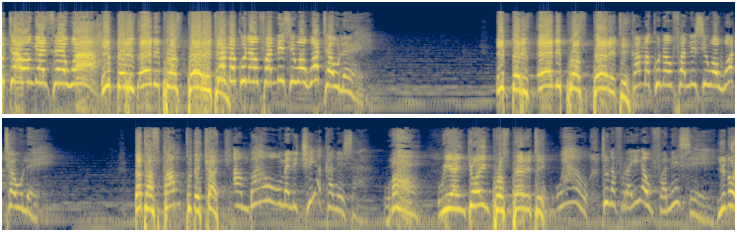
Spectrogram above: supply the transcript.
utaongezewa. If there is any prosperity, kama kuna ufanisi wowote ule. if there is any prosperity kama kuna ufanisi wowote ule. that has come to the church, ambao umelijia kanisa. wow, we are enjoying prosperity. wow tunafurahia ufanisi You know,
